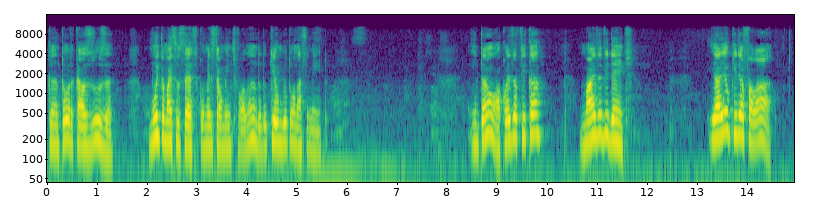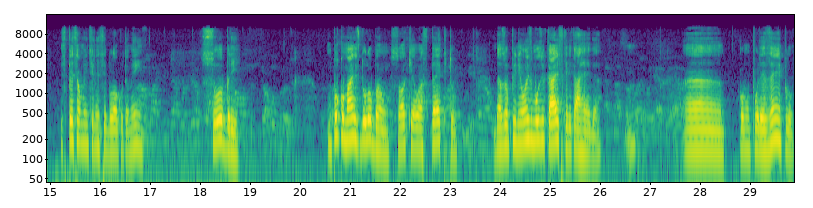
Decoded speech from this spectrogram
Cantor Cazuza, muito mais sucesso comercialmente falando do que o Milton Nascimento. Então a coisa fica mais evidente. E aí eu queria falar, especialmente nesse bloco também, sobre um pouco mais do Lobão, só que é o aspecto das opiniões musicais que ele carrega. Ah, como por exemplo,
